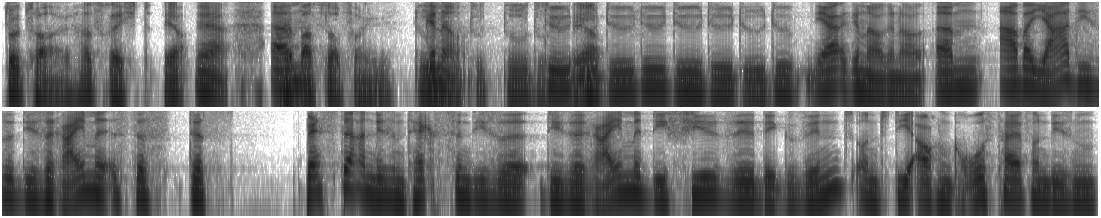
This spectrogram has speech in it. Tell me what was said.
Total, hast recht. Ja. Ja. der Ähm, von ihm. Du, genau. Du, du, du, Du, du, ja. du, du, du, du, du, du. Ja, genau, genau. Ähm, aber ja, diese, diese Reime ist das, das Beste an diesem Text sind diese, diese Reime, die vielsilbig sind und die auch einen Großteil von diesem,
